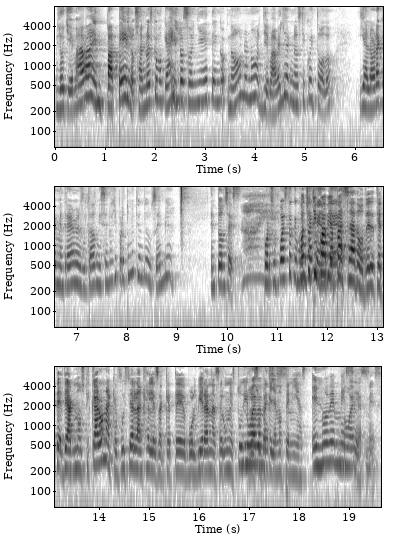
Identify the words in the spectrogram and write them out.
lo llevaba en papel, o sea, no es como que, ay, lo soñé, tengo, no, no, no, llevaba el diagnóstico y todo, y a la hora que me entregan los resultados me dicen, oye, pero tú no tienes leucemia. Entonces, por supuesto que ¿Cuánto tiempo había pasado de que te diagnosticaron a que fuiste al Ángeles a que te volvieran a hacer un estudio y resulta que ya no tenías? En nueve meses. Nueve meses.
